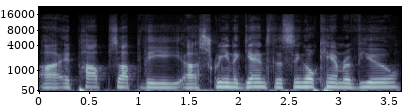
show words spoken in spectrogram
uh, it pops up the screen again to the single camera view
